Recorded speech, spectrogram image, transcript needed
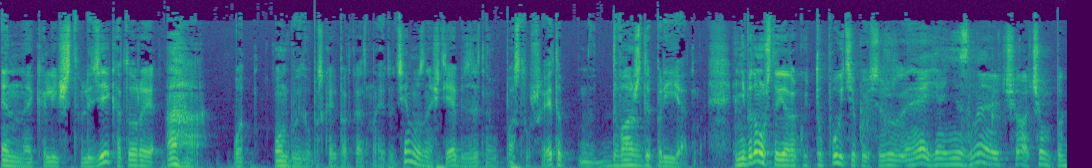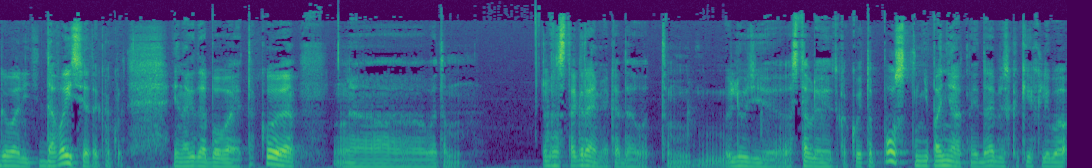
энное количество людей, которые, ага, вот он будет выпускать подкаст на эту тему, значит, я обязательно его послушаю. Это дважды приятно. И не потому, что я такой тупой, типа, сижу, э, я не знаю, что, о чем поговорить. Давайте это как вот иногда бывает такое э, в этом в Инстаграме, когда вот там люди оставляют какой-то пост непонятный, да, без каких-либо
